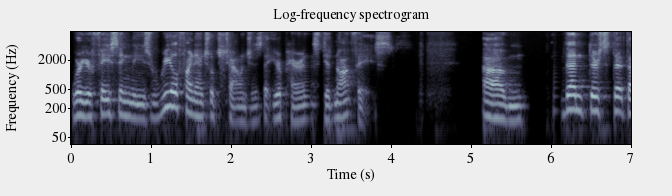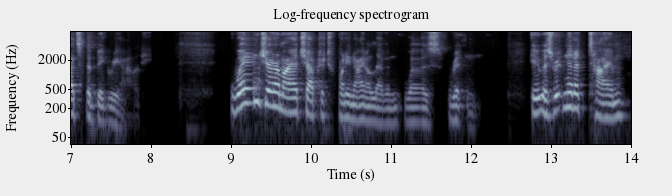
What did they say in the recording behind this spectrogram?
where you're facing these real financial challenges that your parents did not face, um, then there's that, that's a big reality. When Jeremiah chapter 29, 11 was written, it was written at a time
